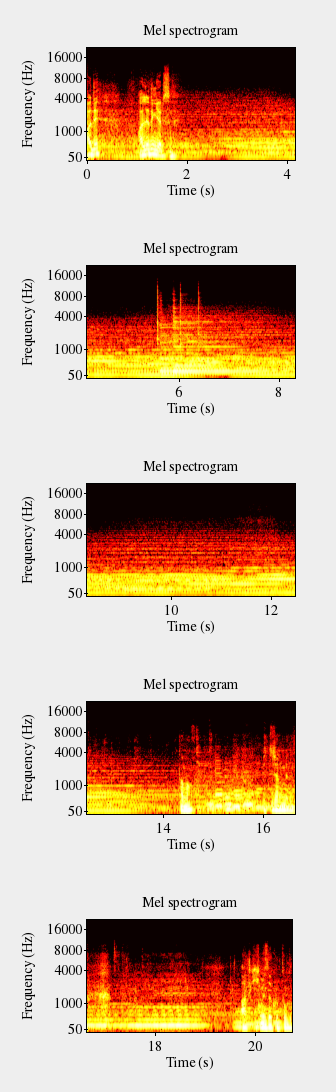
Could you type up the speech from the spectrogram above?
Hadi halledin gerisini. Tamam. Bitti canım benim. Artık ikimiz de kurtulduk.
